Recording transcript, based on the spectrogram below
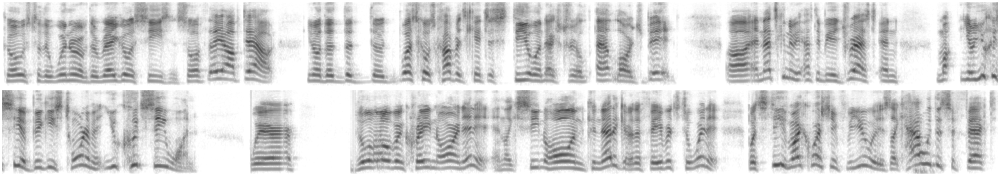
goes to the winner of the regular season. So if they opt out, you know the the, the West Coast Conference can't just steal an extra at large bid uh, and that's going to have to be addressed. And my, you know, you could see a Big East tournament. You could see one where Villanova and Creighton aren't in it, and like Seton Hall and Connecticut are the favorites to win it. But Steve, my question for you is like, how would this affect,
